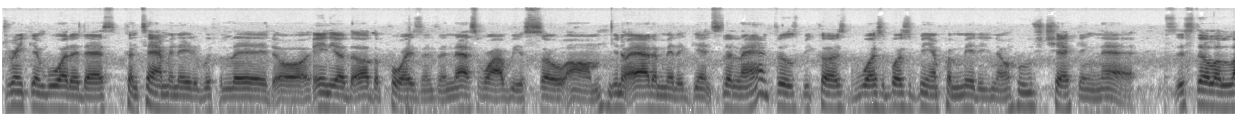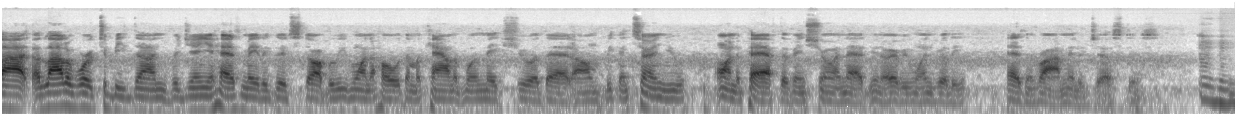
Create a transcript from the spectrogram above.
drinking water that's contaminated with lead or any of the other poisons and that's why we're so um, you know adamant against the landfills because what's what's being permitted you know who's checking that? There's still a lot a lot of work to be done. Virginia has made a good start but we want to hold them accountable and make sure that um, we continue on the path of ensuring that you know everyone really has environmental justice. Mm-hmm.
